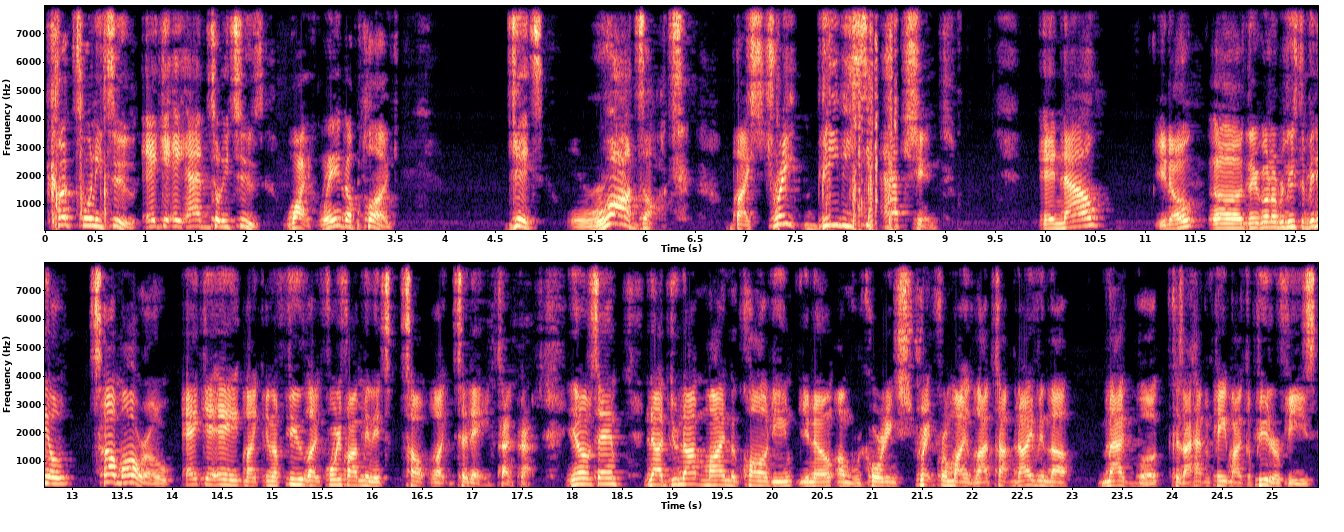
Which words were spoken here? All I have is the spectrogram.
Cuck 22, aka Adam 22's wife, the Plug, gets raw dogged by straight BBC action. And now, you know, uh, they're gonna release the video tomorrow, aka like in a few, like 45 minutes, to, like today type crap. You know what I'm saying? Now, do not mind the quality, you know, I'm recording straight from my laptop, not even the MacBook, because I haven't paid my computer fees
